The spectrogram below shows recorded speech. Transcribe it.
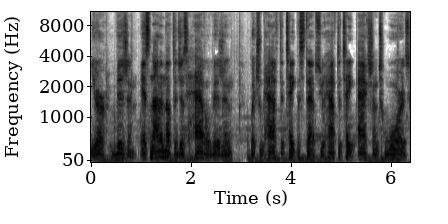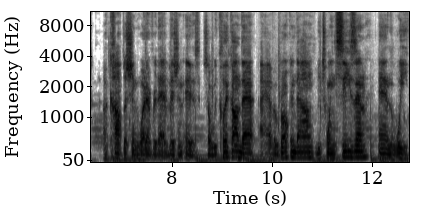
your vision. It's not enough to just have a vision, but you have to take the steps. You have to take action towards accomplishing whatever that vision is. So we click on that. I have it broken down between season and week.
